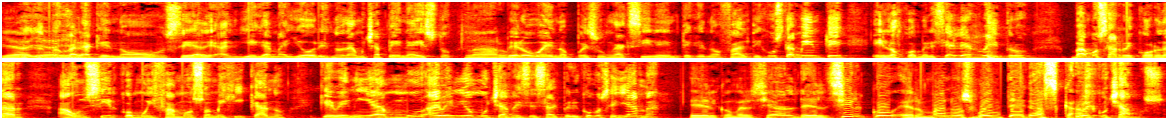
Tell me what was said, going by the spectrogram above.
Eh, Ojalá que no sea de- llegue a mayores, ¿no? Da mucha pena esto. Claro. Pero bueno, pues un accidente que no falta. Y justamente en los comerciales retro vamos a recordar a un circo muy famoso mexicano que venía mu- ha venido muchas veces al Perú. ¿Y ¿Cómo se llama? El comercial del circo Hermanos Fuente Gasca. Lo escuchamos.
